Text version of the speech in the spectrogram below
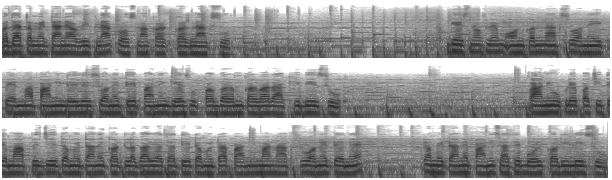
બધા ટમેટાને આવી રીતના ક્રોસમાં કટ કરી નાખશું. ગેસનો ફ્લેમ ઓન કરી નાખશું અને એક પેનમાં પાણી લઈ લઈશું અને તે પાણી ગેસ ઉપર ગરમ કરવા રાખી દઈશું. પાણી ઉકળે પછી તેમાં આપણે જે ટમેટાને કટ લગાવ્યા હતા તે ટમેટા પાણીમાં નાખશું અને તેને ટમેટાને પાણી સાથે બોઇલ કરી લઈશું.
